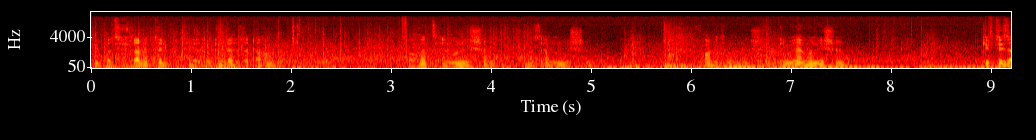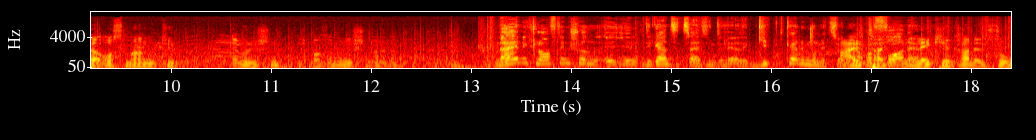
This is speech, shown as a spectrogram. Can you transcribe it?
Typ hat sich gerade teleportiert. Okay, da ist er down. Doch jetzt Ammunition. Wo ist Ammunition? Vorne ist Ammunition. Gib mir Ammunition. Gibt dieser Osman-Typ Ammunition? Ich brauche Ammunition, Alter. Nein, ich laufe den schon äh, die ganze Zeit hinterher. Es gibt keine Munition. Alter, aber ich vorne. leck hier gerade so Äh,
